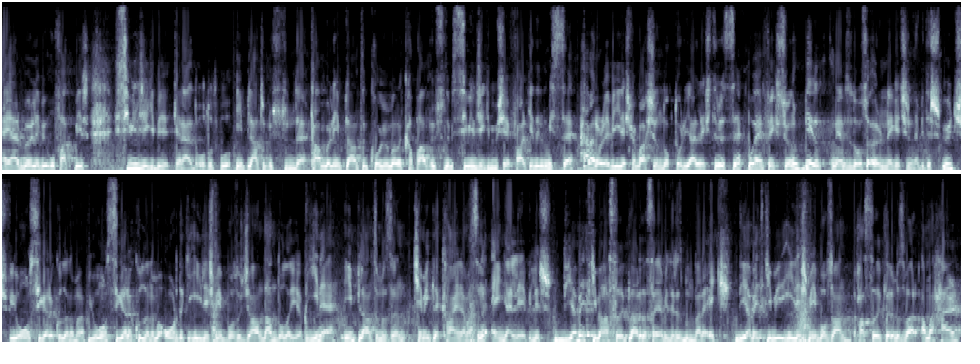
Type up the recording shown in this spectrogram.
eğer böyle bir ufak bir sivilce gibi genelde olur bu implantın üstünde tam böyle implantın koyulmanın kapağın üstünde bir sivilce gibi bir şey fark edilmişse hemen oraya bir iyileşme başlığını doktor yerleştirirse bu enfeksiyonun bir nebze de olsa önüne geçirilebilir. 3. Yoğun sigara kullanımı. Yoğun sigara kullanımı oradaki iyileşmeyi bozacağından dolayı yine implantımızın kemikle kaynamasını engelleyebilir. Diyabet gibi hastalıklar da sayabiliriz bunlara ek. Diyabet gibi iyileşmeyi bozan hastalıklarımız var ama her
